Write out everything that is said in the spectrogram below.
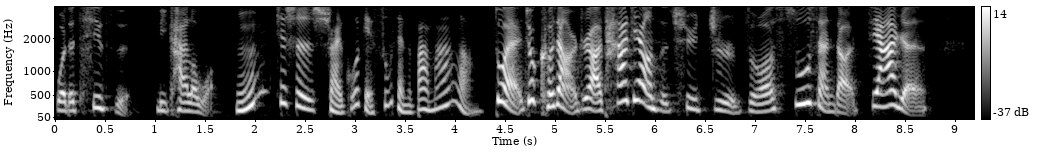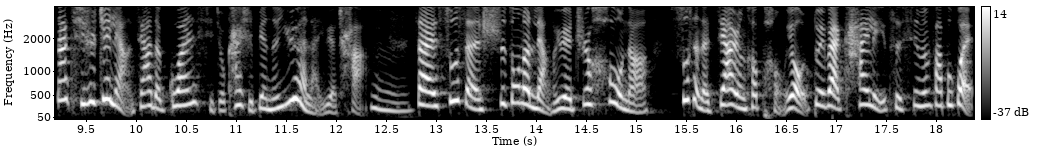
我的妻子离开了我。嗯，这是甩锅给苏珊的爸妈了。对，就可想而知啊，他这样子去指责苏珊的家人。那其实这两家的关系就开始变得越来越差。嗯，在 Susan 失踪了两个月之后呢，，Susan 的家人和朋友对外开了一次新闻发布会，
